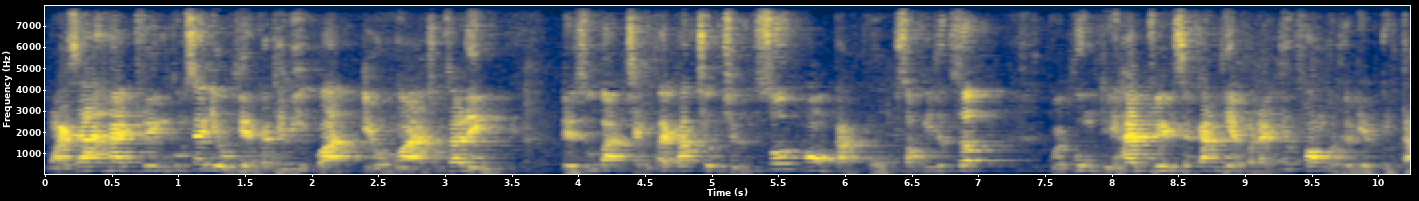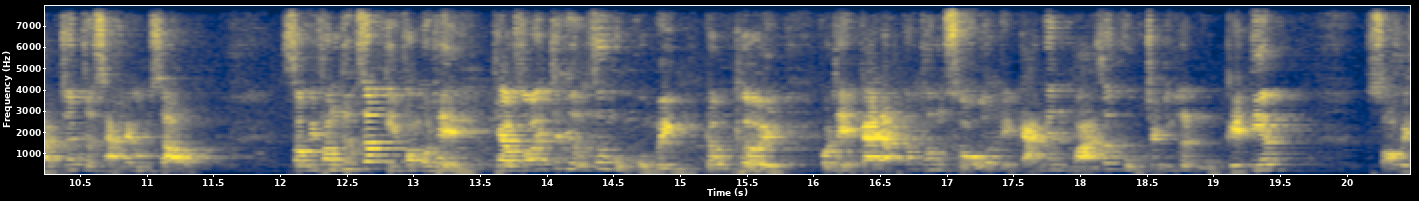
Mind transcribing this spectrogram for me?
Ngoài ra, hai dream cũng sẽ điều khiển các thiết bị quạt điều hòa trong gia đình để giúp bạn tránh phải các triệu chứng sốt, ho, cảm cúm sau khi thức giấc. Cuối cùng thì hai dream sẽ can thiệp và đánh thức Phong vào thời điểm tỉnh táo chất cho sáng ngày hôm sau. Sau khi Phong thức giấc thì Phong có thể theo dõi chất lượng giấc ngủ của mình, đồng thời có thể cài đặt các thông số để cá nhân hóa giấc ngủ cho những lần ngủ kế tiếp. So với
